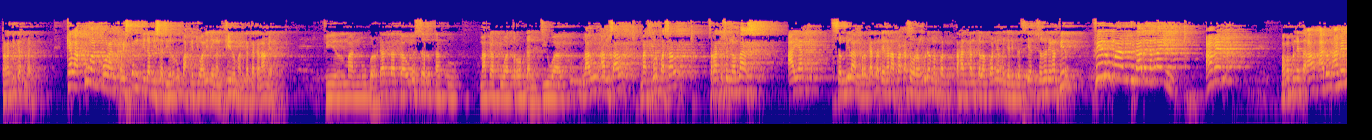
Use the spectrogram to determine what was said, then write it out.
Perhatikan baik. Kelakuan orang Kristen tidak bisa dirubah kecuali dengan firman. Katakan amin. Firmanmu berkata kau besertaku maka kuat roh dan jiwaku. Lalu Amsal Mazmur pasal 119 ayat 9 berkata dengan apakah seorang muda mempertahankan kelakuannya menjadi bersih sesuai dengan fir firman tidak ada yang lain. Amin. Bapak pendeta Adon amin.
